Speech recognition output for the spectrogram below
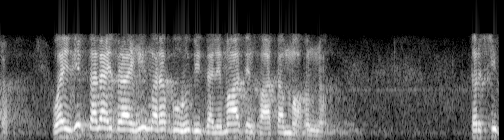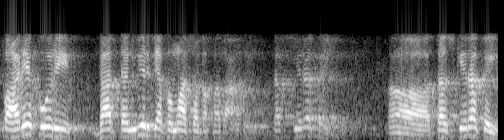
شو و اذ ابتلى ابراهيم ربه بكلمات فاتمهن تر سپارې پورې دا تنویر بیا په ما سبقه باندې تفسیره کوي تذکره کوي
